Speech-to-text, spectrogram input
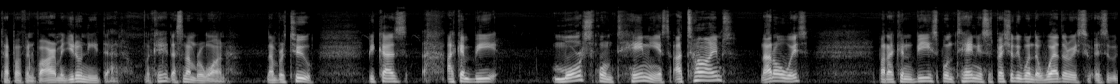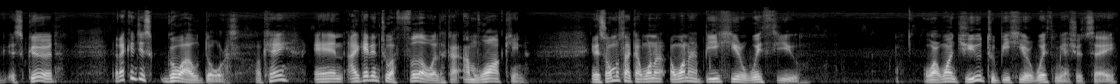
type of environment. You don't need that. Okay, that's number one. Number two, because I can be more spontaneous at times, not always, but I can be spontaneous, especially when the weather is, is, is good, that I can just go outdoors, okay? And I get into a flow, like I'm walking. And it's almost like I wanna, I wanna be here with you, or I want you to be here with me, I should say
